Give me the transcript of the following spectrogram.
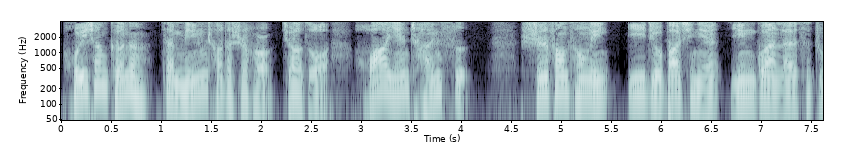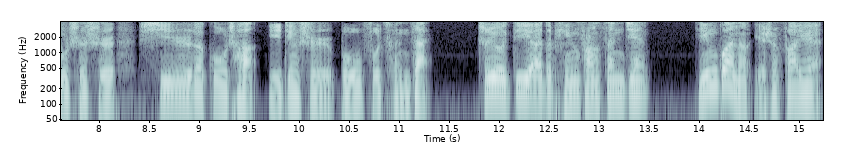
回香阁呢，在明朝的时候叫做华严禅寺，十方丛林。一九八七年，英冠来此住持时，昔日的古刹已经是不复存在，只有低矮的平房三间。英冠呢，也是发愿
